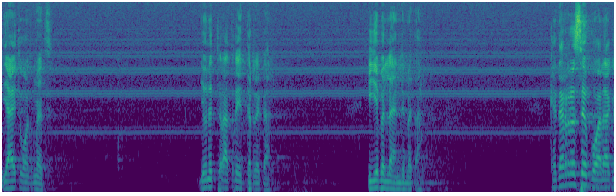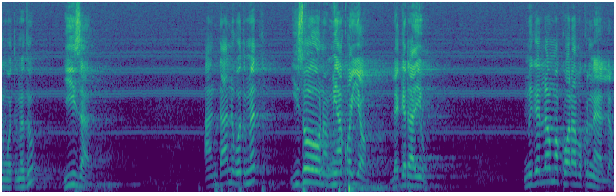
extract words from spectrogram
የአይጡ ወጥመድ የሆነ ጥራጥሬ ይደረጋል እየበላ እንዲመጣ ከደረሰ በኋላ ግን ወጥመዱ ይይዛል። አንዳንድ ወጥመድ ይዞ ነው የሚያቆየው ለገዳዩ። የሚገላውማ ከኋላ በኩል ነው ያለው።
